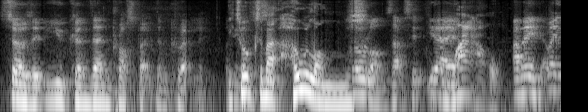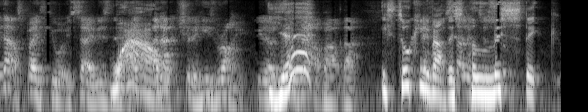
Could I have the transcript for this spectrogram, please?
so that you can then prospect them correctly. he talks about holons. Holons, that's it. Yeah. yeah. Wow. I mean, I mean that's basically what he's saying, isn't Wow. it? And actually, he's right. You know, Yeah. about that. He's talking If about this holistic,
